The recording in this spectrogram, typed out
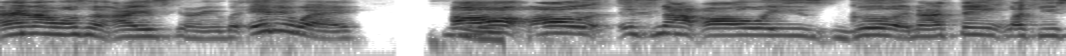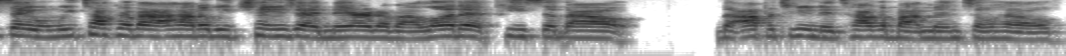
and I want some ice cream. But anyway, all, all it's not always good. And I think, like you say, when we talk about how do we change that narrative, I love that piece about the opportunity to talk about mental health,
